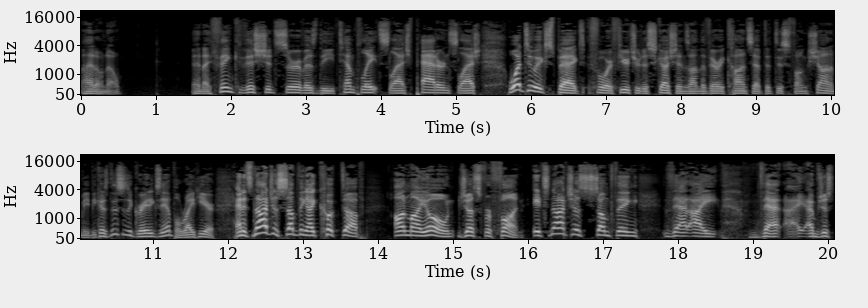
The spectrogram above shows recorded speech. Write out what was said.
don't know and I think this should serve as the template slash pattern slash what to expect for future discussions on the very concept of dysfunctionomy, because this is a great example right here. And it's not just something I cooked up on my own just for fun. It's not just something that I that I, I'm just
